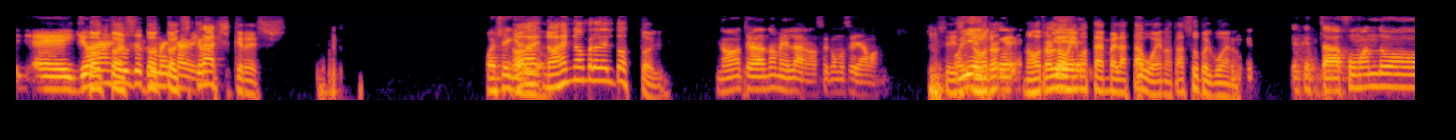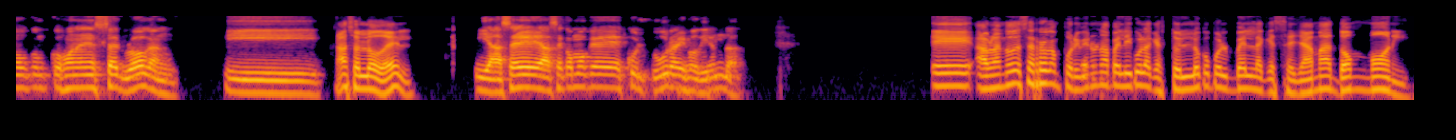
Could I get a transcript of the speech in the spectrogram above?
Eh, Doctor. Scratch Crash. No, es- no es el nombre del doctor. No, estoy hablando mierda, no sé cómo se llama. Sí, sí, Oye, nosotros, que- nosotros lo que- vimos, está, en verdad está bueno, está súper bueno. El que estaba fumando con cojones es Seth Rogen y, Ah, eso es lo de él. y hace, hace como que escultura y jodienda. Eh, hablando de ese Rogan, por ahí viene una película que estoy loco por verla que se llama Don Money,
